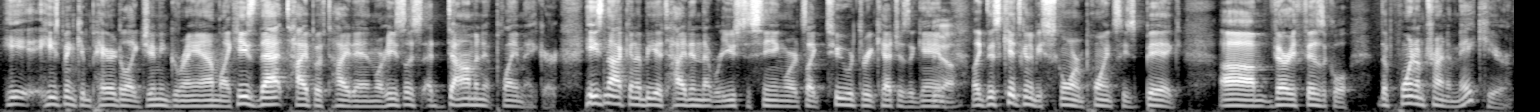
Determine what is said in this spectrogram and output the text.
He he's been compared to like Jimmy Graham. Like he's that type of tight end where he's just a dominant playmaker. He's not going to be a tight end that we're used to seeing where it's like two or three catches a game. Yeah. Like this kid's going to be scoring points. He's big, um, very physical. The point I'm trying to make here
